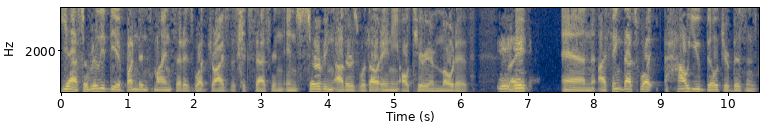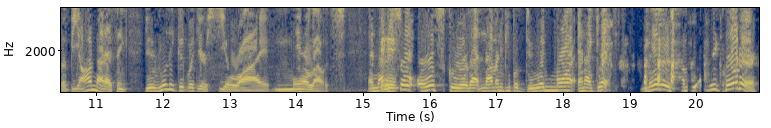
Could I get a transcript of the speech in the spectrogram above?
Yeah, so really the abundance mindset is what drives the success in, in serving others without any ulterior motive, mm-hmm. right? And I think that's what how you build your business. But beyond that, I think you're really good with your COI mailouts, and that mm-hmm. is so old school that not many people do anymore. And I get mailers every quarter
